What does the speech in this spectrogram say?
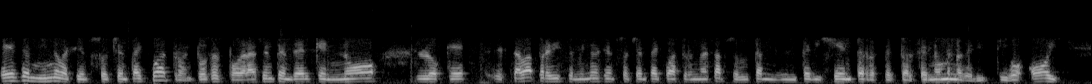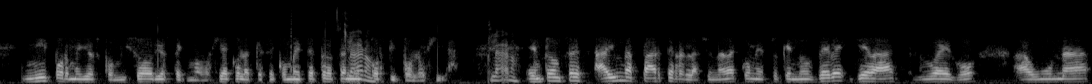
es de 1984, entonces podrás entender que no lo que estaba previsto en 1984 no es absolutamente vigente respecto al fenómeno delictivo hoy, ni por medios comisorios, tecnología con la que se comete, pero también por tipologías. Claro. Entonces, hay una parte relacionada con esto que nos debe llevar luego a una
